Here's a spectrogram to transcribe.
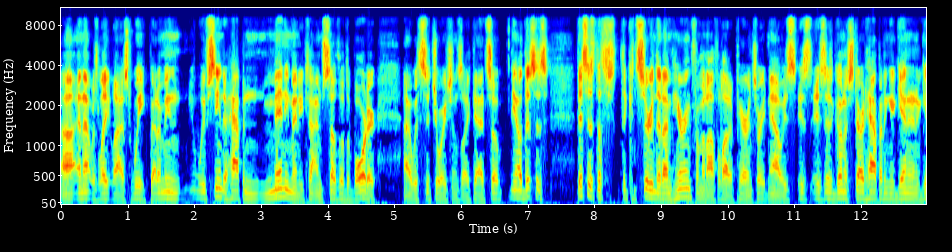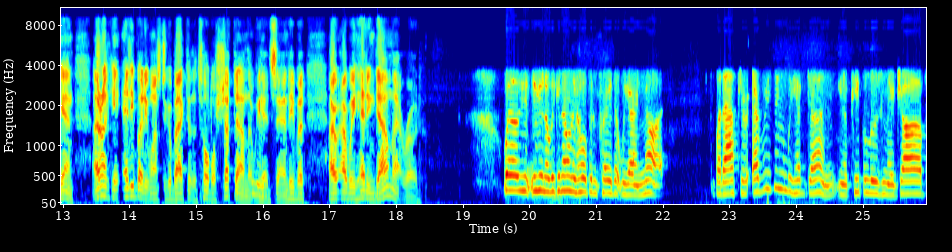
Uh, and that was late last week. But I mean, we've seen it happen many, many times south of the border uh, with situations like that. So you know, this is this is the the concern that I'm hearing from an awful lot of parents right now. Is is is it going to start happening again and again? I don't think anybody wants to go back to the total shutdown that mm-hmm. we had, Sandy. But are, are we heading down that road? Well, you, you know, we can only hope and pray that we are not. But after everything we have done, you know, people losing their jobs,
